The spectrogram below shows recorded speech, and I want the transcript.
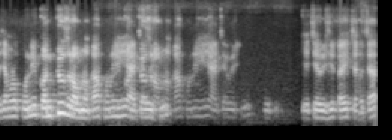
त्याच्यामुळे कोणी कन्फ्यूज राहू नका कोणीही याच्याविषयी याच्याविषयी काही चर्चा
